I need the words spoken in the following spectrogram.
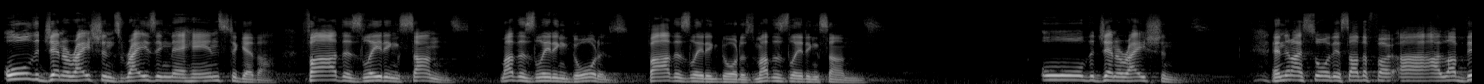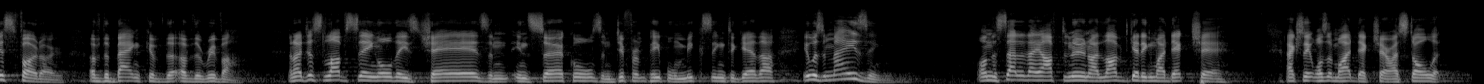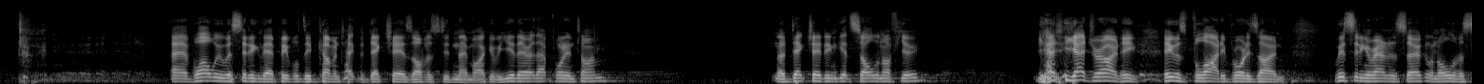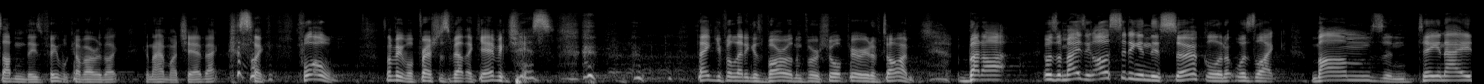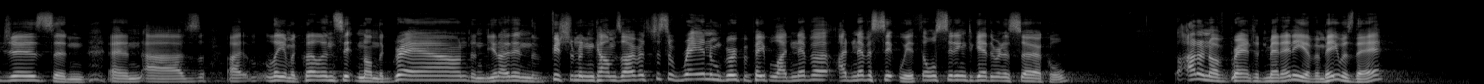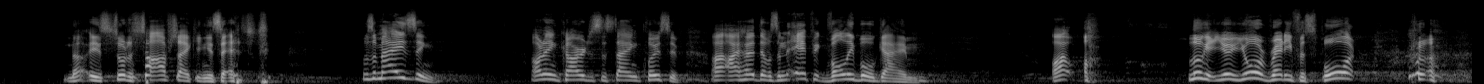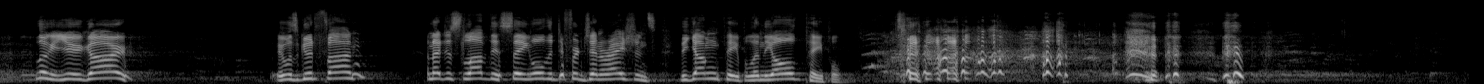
All the generations raising their hands together, fathers leading sons, mothers leading daughters, fathers leading daughters, mothers leading sons. All the generations. And then I saw this other photo. Uh, I love this photo of the bank of the, of the river. And I just love seeing all these chairs and in circles and different people mixing together. It was amazing. On the Saturday afternoon, I loved getting my deck chair. Actually, it wasn't my deck chair, I stole it. uh, while we were sitting there, people did come and take the deck chairs off us, didn't they, Micah? Were you there at that point in time? The deck chair didn't get stolen off you? You had, you had your own. He, he was polite. He brought his own. We're sitting around in a circle, and all of a sudden, these people come over and like, "Can I have my chair back?" It's like, whoa. Some people are precious about their camping chairs. Thank you for letting us borrow them for a short period of time. But uh, it was amazing. I was sitting in this circle, and it was like mums and teenagers, and and uh, uh, Leah McClellan sitting on the ground, and you know, then the fisherman comes over. It's just a random group of people I'd never I'd never sit with, all sitting together in a circle. I don't know if Grant had met any of them. He was there. No, he's sort of half shaking his head. it was amazing. I want to encourage us to stay inclusive. I, I heard there was an epic volleyball game. I, oh, look at you, you're ready for sport. look at you go. It was good fun. And I just love this, seeing all the different generations the young people and the old people.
